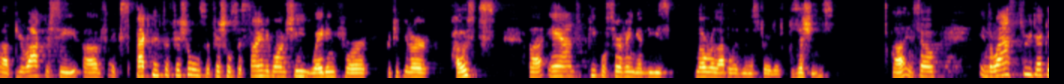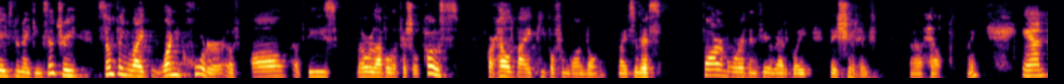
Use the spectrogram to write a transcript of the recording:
uh, bureaucracy of expectant officials, officials assigned to Guangxi, waiting for particular posts, uh, and people serving in these lower level administrative positions. Uh, and so, in the last three decades of the 19th century, something like one quarter of all of these lower level official posts are held by people from Guangdong, right? So that's far more than theoretically they should have uh, held, right? And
